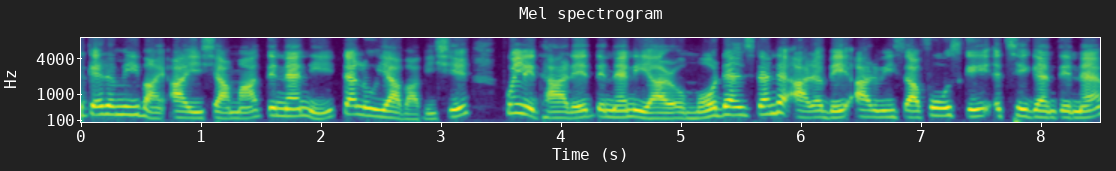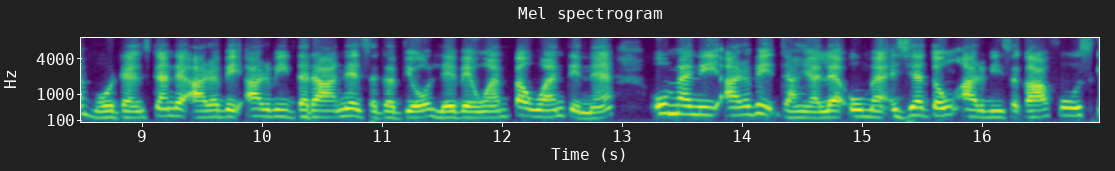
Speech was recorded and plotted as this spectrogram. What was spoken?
Academy ပိုင်အာရီရှာမှာသင်တန်းတွေတက်လို့ရပါပြီရှင်။ဖွင့်လှစ်ထားတဲ့သင်တန်းတွေကတော့ Modern Standard Arabic Arabisa 4K အခြေခံသင်တန်း Modern Standard Arabic Arabic သဒ္ဒါနဲ့စကားပြော level 1ပတ်1သင်တန်း Omani Arabic တန်ရလက် Oman အရက်သုံး Arabic စကား 4K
